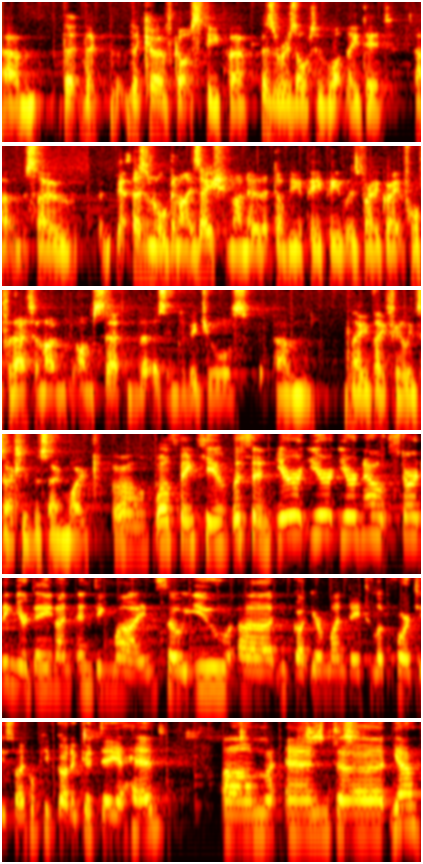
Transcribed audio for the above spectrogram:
um, the, the, the curve got steeper as a result of what they did. Um, so, as an organisation, I know that WPP was very grateful for that, and I'm, I'm certain that as individuals, um, they, they feel exactly the same way. Oh well, thank you. Listen, you're you're you're now starting your day, and I'm ending mine. So you uh, you've got your Monday to look forward to. So I hope you've got a good day ahead. Um, and uh, yeah,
